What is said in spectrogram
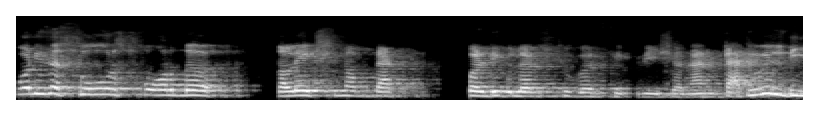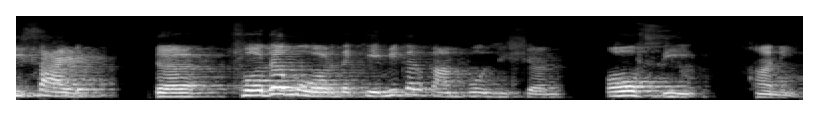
What is the source for the collection of that particular sugar secretion? And that will decide the furthermore the chemical composition of the honey.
